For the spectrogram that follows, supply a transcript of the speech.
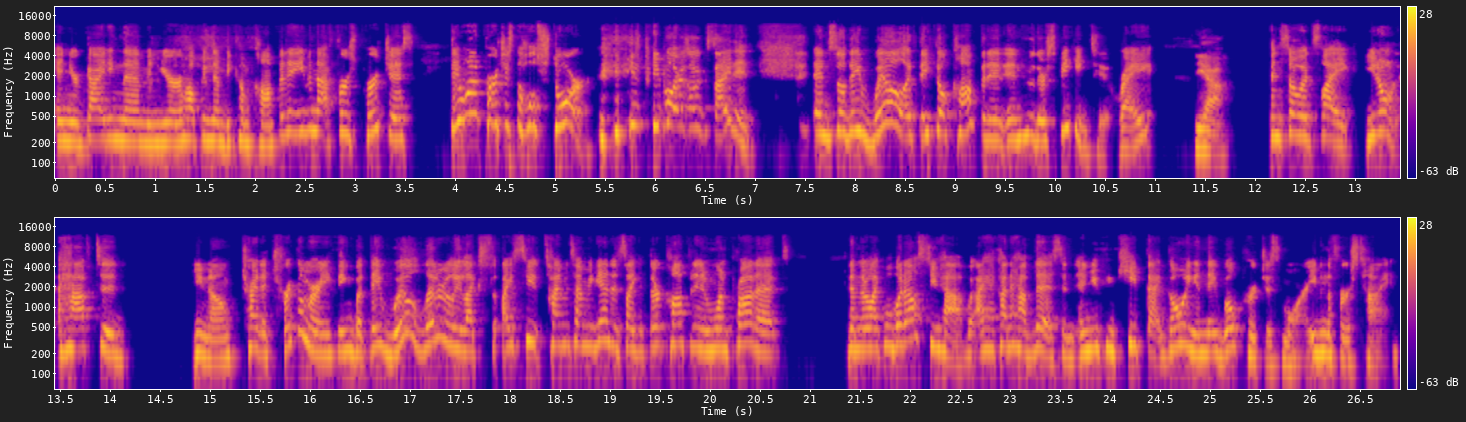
and you're guiding them and you're helping them become confident even that first purchase they want to purchase the whole store. These people are so excited. And so they will if they feel confident in who they're speaking to right? Yeah. And so it's like you don't have to you know try to trick them or anything but they will literally like i see it time and time again it's like if they're confident in one product then they're like, well, what else do you have? I kind of have this. And, and you can keep that going and they will purchase more, even the first time.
